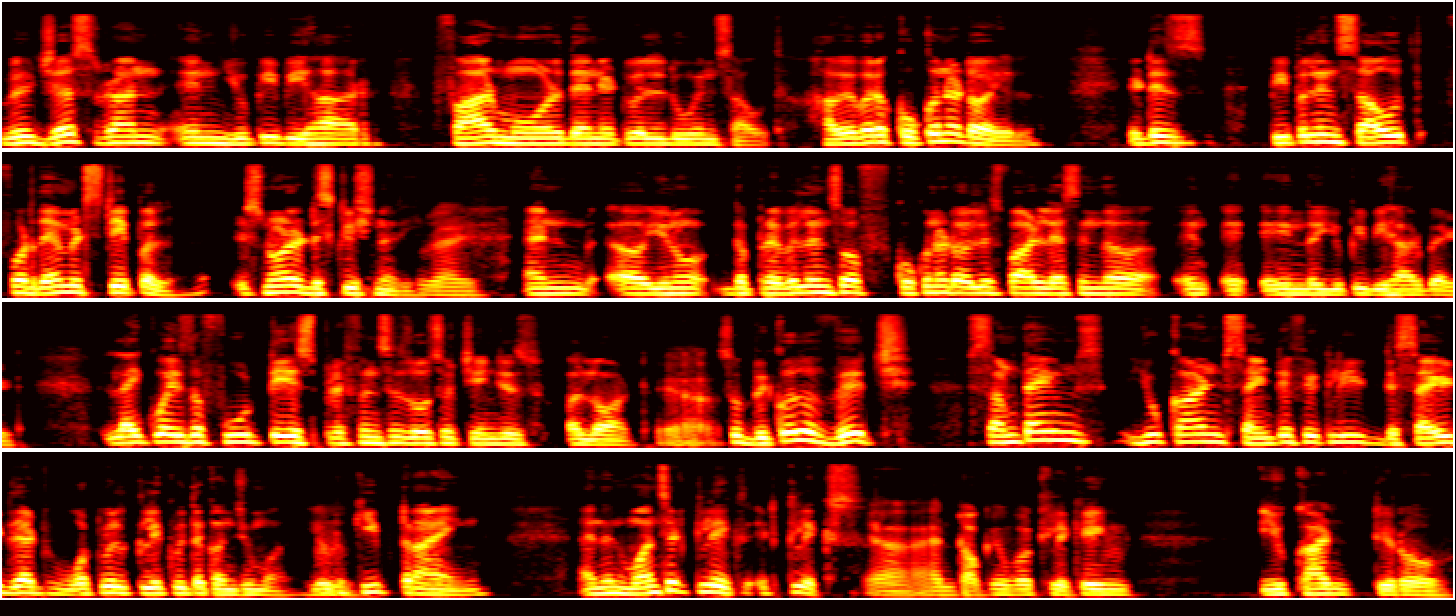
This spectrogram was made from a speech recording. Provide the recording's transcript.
will just run in UP Bihar far more than it will do in South. However, a coconut oil, it is people in South, for them it's staple. It's not a discretionary. Right. And uh, you know the prevalence of coconut oil is far less in the in, in the UP Bihar belt. Likewise, the food taste preferences also changes a lot. Yeah. So because of which sometimes you can't scientifically decide that what will click with the consumer. You have to keep trying, and then once it clicks, it clicks. Yeah, and talking about clicking, you can't, you know,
